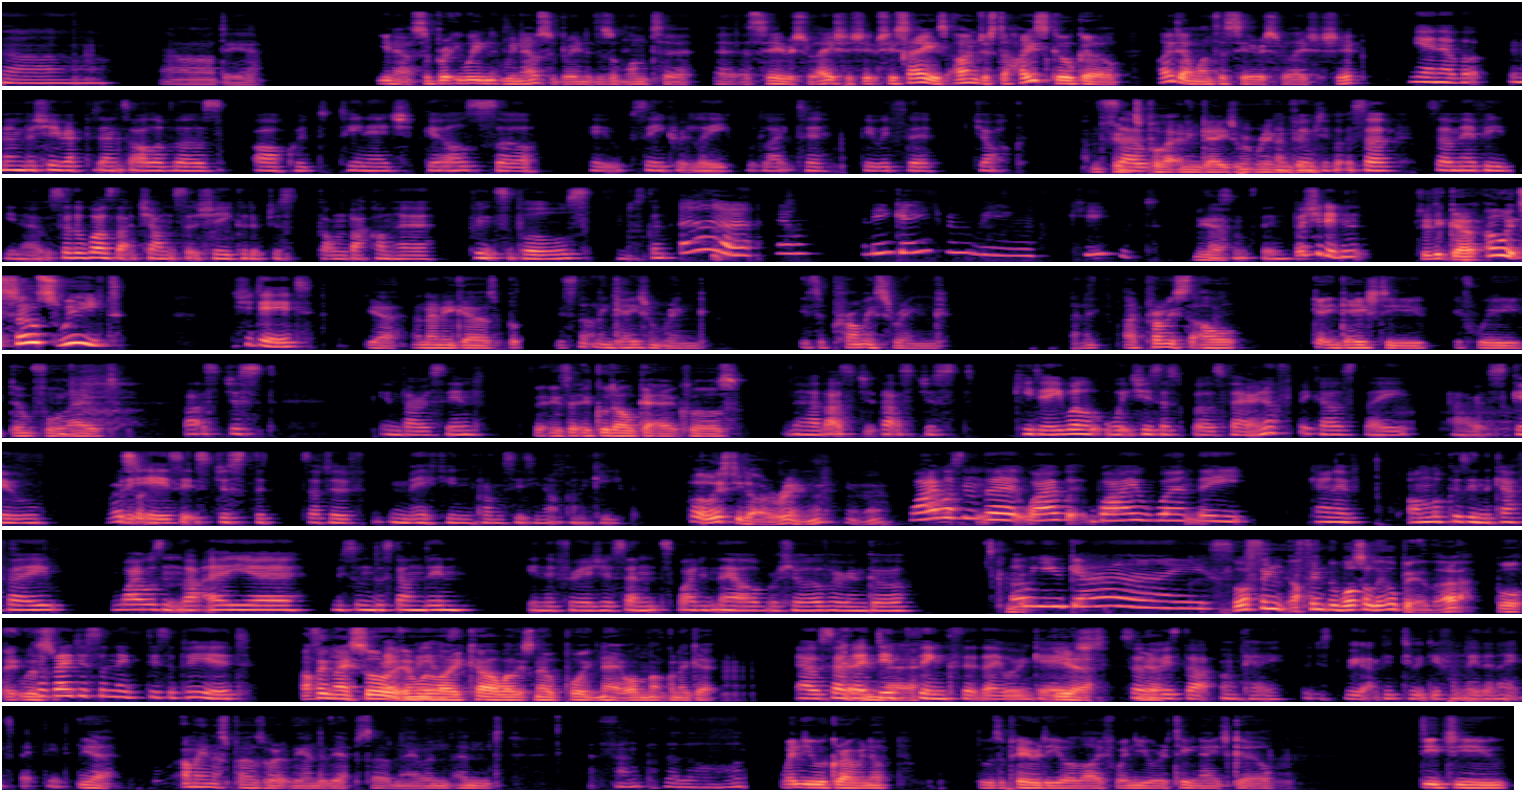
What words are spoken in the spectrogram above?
Oh. Oh dear. You know, Sabri- we we know Sabrina doesn't want a, a, a serious relationship. She says, "I'm just a high school girl. I don't want a serious relationship." Yeah, no, but remember she represents all of those awkward teenage girls, so who secretly would like to be with the jock And for him to So- pull out an engagement ring. and for him to so so maybe you know so there was that chance that she could have just gone back on her principles and just gone ah oh, an engagement ring cute or yeah. something, but she didn't. She did go, "Oh, it's so sweet." She did. Yeah, and then he goes, "But it's not an engagement ring. It's a promise ring, and I promise that I'll get engaged to you if we don't fall out." That's just embarrassing. Is it a good old get out clause? No, that's ju- that's just kiddie. Well, which is I suppose fair enough because they are at school. But That's it is. It's just the sort of making promises you're not going to keep. But at least you got a ring, you know. Why wasn't the why why weren't the kind of onlookers in the cafe? Why wasn't that a uh, misunderstanding in the Frasier sense? Why didn't they all rush over and go, "Oh, you guys"? Well, I think I think there was a little bit of that, but it was Because was. they just suddenly disappeared. I think they saw it and were Everybody like, "Oh, well, it's no point now. I'm not going to get." Oh, so Get they in did there. think that they were engaged. Yeah, So there yeah. is that. Okay, they just reacted to it differently than I expected. Yeah, I mean, I suppose we're at the end of the episode now, and and Thank the Lord. when you were growing up, there was a period of your life when you were a teenage girl, did you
